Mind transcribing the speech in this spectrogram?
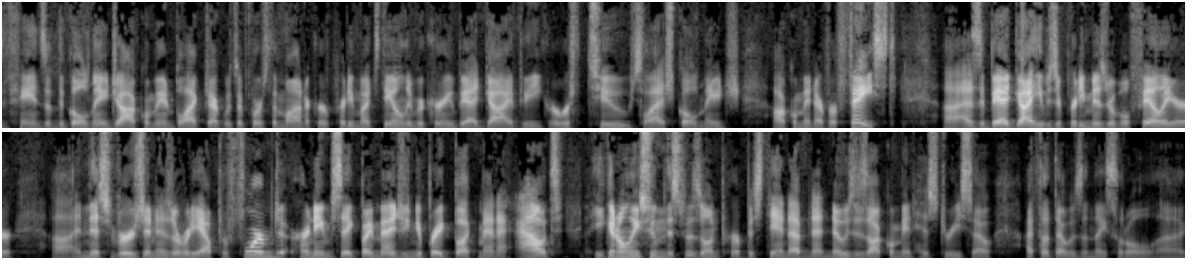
fans of the Golden Age Aquaman, Blackjack was, of course, the moniker, pretty much the only recurring bad guy the Earth 2 slash Golden Age Aquaman ever faced. Uh, as a bad guy, he was a pretty miserable failure. Uh, and this version has already outperformed her namesake by managing to break Black Manta out. You can only assume this was on purpose. Dan Abnett knows his Aquaman history, so I thought that was a nice little uh,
